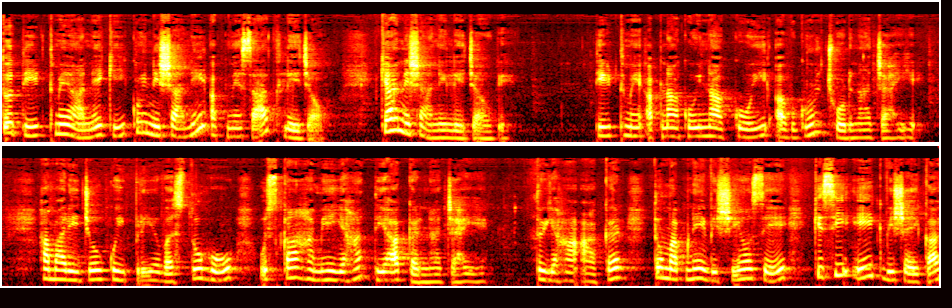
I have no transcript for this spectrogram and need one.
तो तीर्थ में आने की कोई निशानी अपने साथ ले जाओ। क्या निशानी ले जाओगे? तीर्थ में अपना कोई ना कोई अवगुण छोड़ना चाहिए। हमारी जो कोई प्रिय वस्तु हो, उसका हमें यहाँ त्याग करना चाहिए। तो यहाँ आकर तुम अपने विषयों से किसी एक विषय का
